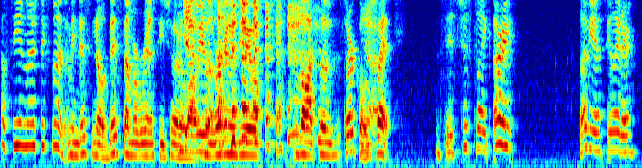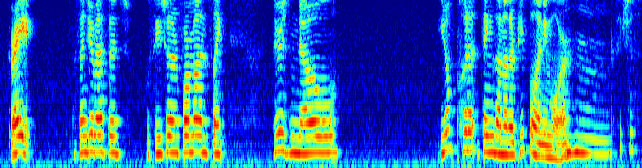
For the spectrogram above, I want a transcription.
I'll see you in another six months. I mean, this, no, this summer we're going to see each other a lot. We we're going to do lots of circles. Yeah. But it's just like, all right, love you. See you later. Great. I'll send you a message. We'll see each other in four months. Like, there's no you don't put things on other people anymore. Mm-hmm. it's just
